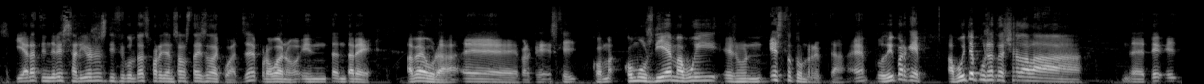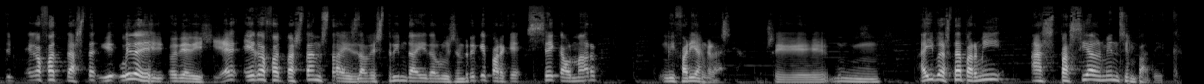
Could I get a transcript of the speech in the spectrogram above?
aquí ara tindré serioses dificultats per llançar els talls adequats, eh? però bueno, intentaré. A veure, eh, perquè és que, com, com us diem avui, és, un, és tot un repte. Eh? Ho dic perquè avui t'he posat això de la, Eh, he, he agafat bastant, ho he de, ho he de dir així, eh? he agafat bastants talls de l'stream d'ahir de Luis Enrique perquè sé que al Marc li farien gràcia. O sigui, mm, ahir va estar per mi especialment simpàtic,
